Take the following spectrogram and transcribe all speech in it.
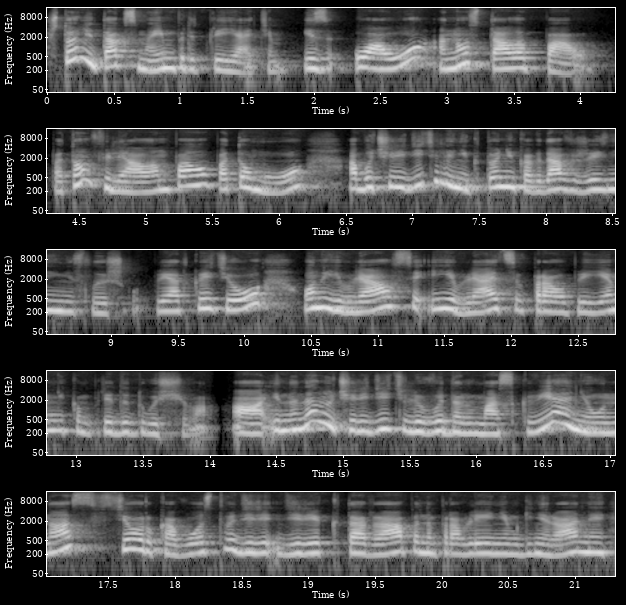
Что не так с моим предприятием? Из ОАО оно стало ПАО потом филиалом ПАО, потом ООО. Об учредителе никто никогда в жизни не слышал. При открытии ООО он являлся и является правоприемником предыдущего. А ИНН учредителю выдан в Москве, а не у нас. Все руководство, директора по направлениям генеральный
